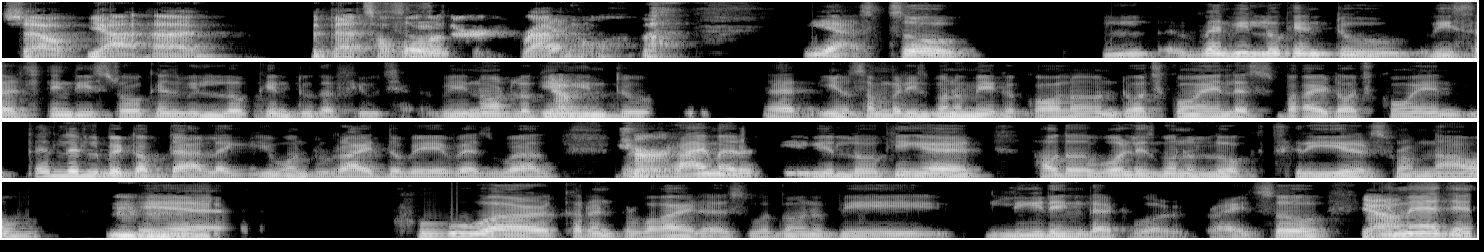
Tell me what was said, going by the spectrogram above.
So yeah, uh, But that's a whole so, other rabbit yeah. hole. yeah. So when we look into researching these tokens, we look into the future. We're not looking yep. into that you know somebody's going to make a call on Dogecoin, let's buy Dogecoin. A little bit of that, like you want to ride the wave as well. Sure. But primarily, we're looking at how the world is going to look three years from now, mm-hmm. and who are current providers who are going to be leading that world, right? So yeah. imagine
